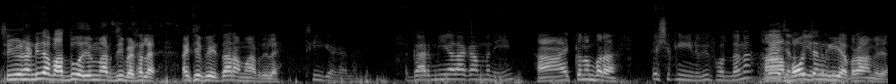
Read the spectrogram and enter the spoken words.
ਸੀਲ ਠੰਡੀ ਦਾ ਵਾਧੂ ਆ ਜਿਵੇਂ ਮਰਜ਼ੀ ਬੈਠ ਲੈ। ਇੱਥੇ ਫੇਰ ਧਾਰਾ ਮਾਰ ਦੇ ਲੈ। ਠੀਕ ਹੈ ਗੱਲ। ਗਰਮੀ ਵਾਲਾ ਕੰਮ ਨਹੀਂ। ਹਾਂ ਇੱਕ ਨੰਬਰ ਆ। ਤੇ ਸ਼ਕੀਨ ਵੀ ਫੁੱਲ ਆ ਨਾ। ਲੈ ਹਾਂ ਚੱਲ ਬਹੁਤ ਚੰਗੀ ਆ ਭਰਾ ਮੇਰਾ।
